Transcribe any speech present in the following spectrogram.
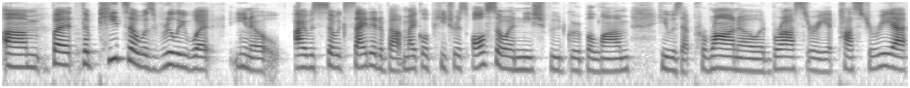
Um, but the pizza was really what, you know, I was so excited about. Michael Petras, also a niche food group alum. He was at Porano, at Brasserie, at Pastaria.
